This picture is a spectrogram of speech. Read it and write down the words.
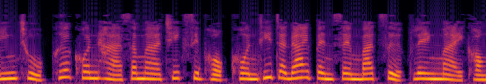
ยิงฉุบเพื่อค้นหาสมาชิก 16 คนที่จะได้เป็นเซมบัตสึเพลงใหม่ของ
